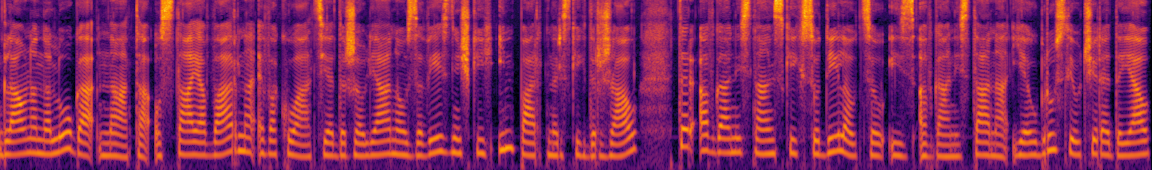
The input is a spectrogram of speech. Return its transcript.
Glavna naloga NATO ostaja varna evakuacija državljanov zavezniških in partnerskih držav ter afganistanskih sodelavcev iz Afganistana, je v Bruslju včeraj dejal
